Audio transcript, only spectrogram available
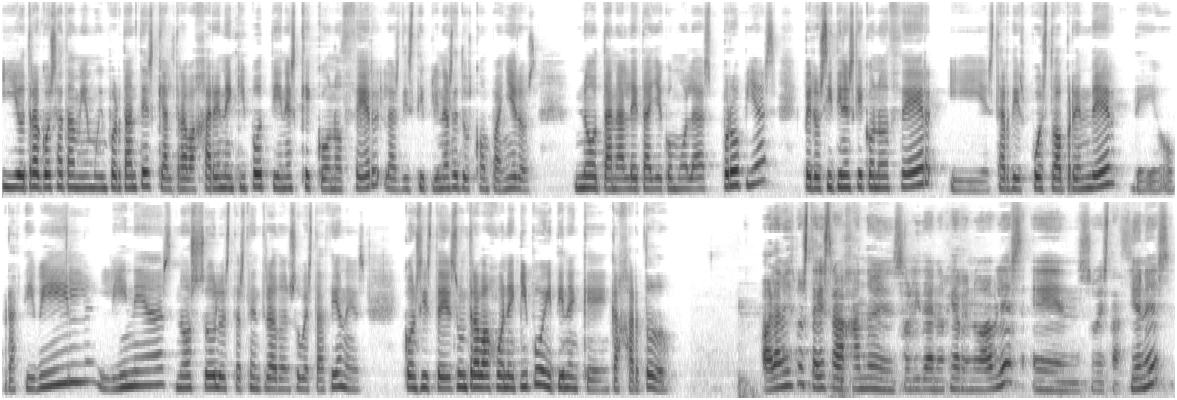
Y otra cosa también muy importante es que al trabajar en equipo tienes que conocer las disciplinas de tus compañeros, no tan al detalle como las propias, pero sí tienes que conocer y estar dispuesto a aprender de obra civil, líneas, no solo estás centrado en subestaciones. Consiste, es un trabajo en equipo y tienen que encajar todo. Ahora mismo estáis trabajando en Sólida Energías Renovables, en subestaciones.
